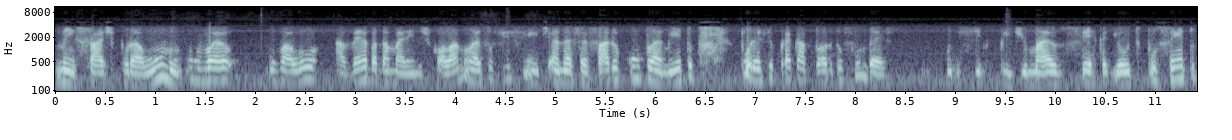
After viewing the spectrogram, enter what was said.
mensais por aluno, o valor, a verba da merenda escolar não é suficiente. É necessário o complemento por esse precatório do Fundef. O município pediu mais cerca de 8%,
